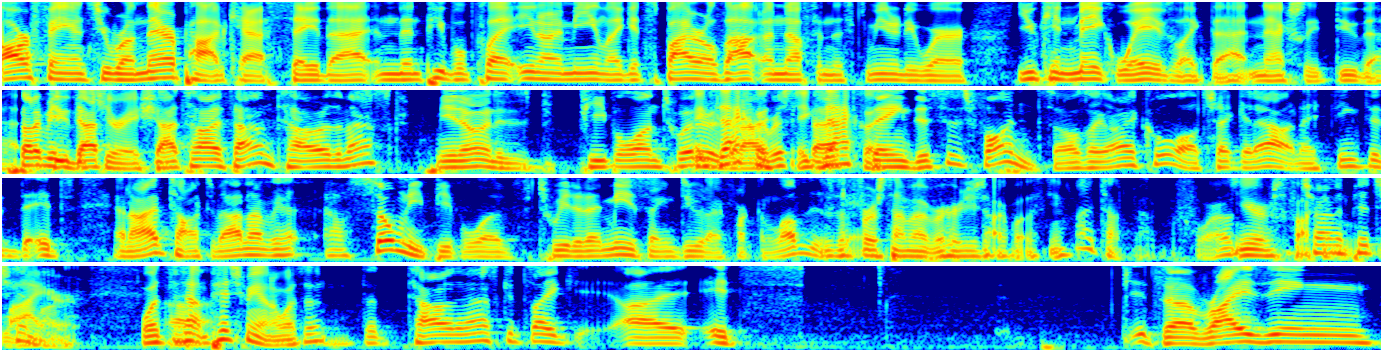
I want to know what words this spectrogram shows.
our fans who run their podcast say that. And then people play, you know what I mean? Like it spirals out enough in this community where you can make waves like that and actually do that. But I mean, that's, that's how I found Tomb of the Mask. You know, and it's people on Twitter that I Exactly, respect exactly. saying this is fun. So I was like, all right, cool, I'll check it out. And I think that it's, and I've talked about, it, and I've had, so many people have tweeted at me saying, dude, I fucking love this. this is the first time I've ever heard you talk about this game. I talked about it before. I was You're trying fucking to pitch him on liar. it. What's the time? Pitch me on it. What's it? The Tomb of the Mask. It's like uh, it's it's a rising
